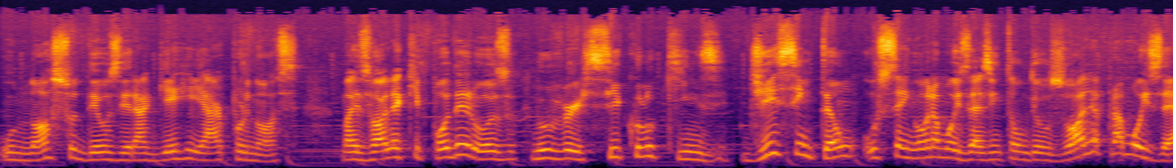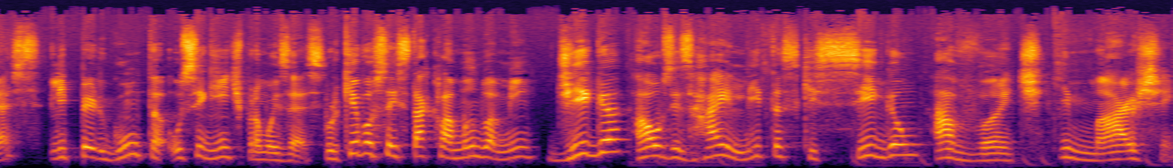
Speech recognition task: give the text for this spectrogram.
o nosso Deus irá guerrear por nós. Mas olha que poderoso no versículo 15. Disse então o Senhor a Moisés. Então Deus olha para Moisés, ele pergunta o seguinte para Moisés: Por que você está clamando a mim? Diga aos israelitas que sigam avante, que marchem.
